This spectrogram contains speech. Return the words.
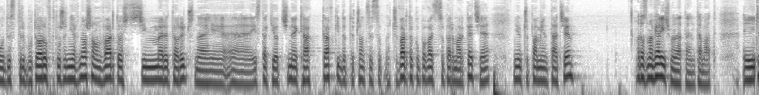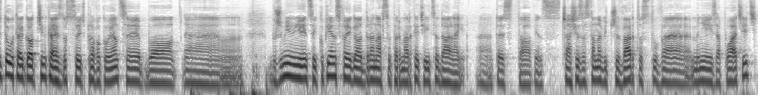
u, dystrybutorów, którzy nie wnoszą wartości merytorycznej. E, jest taki odcinek kawki dotyczący, czy warto kupować w supermarkecie. Nie wiem, czy pamiętacie. Rozmawialiśmy na ten temat. I tytuł tego odcinka jest dosyć prowokujący, bo e, brzmi mniej więcej: Kupiłem swojego drona w supermarkecie i co dalej? E, to jest to, więc trzeba się zastanowić, czy warto stówę mniej zapłacić,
